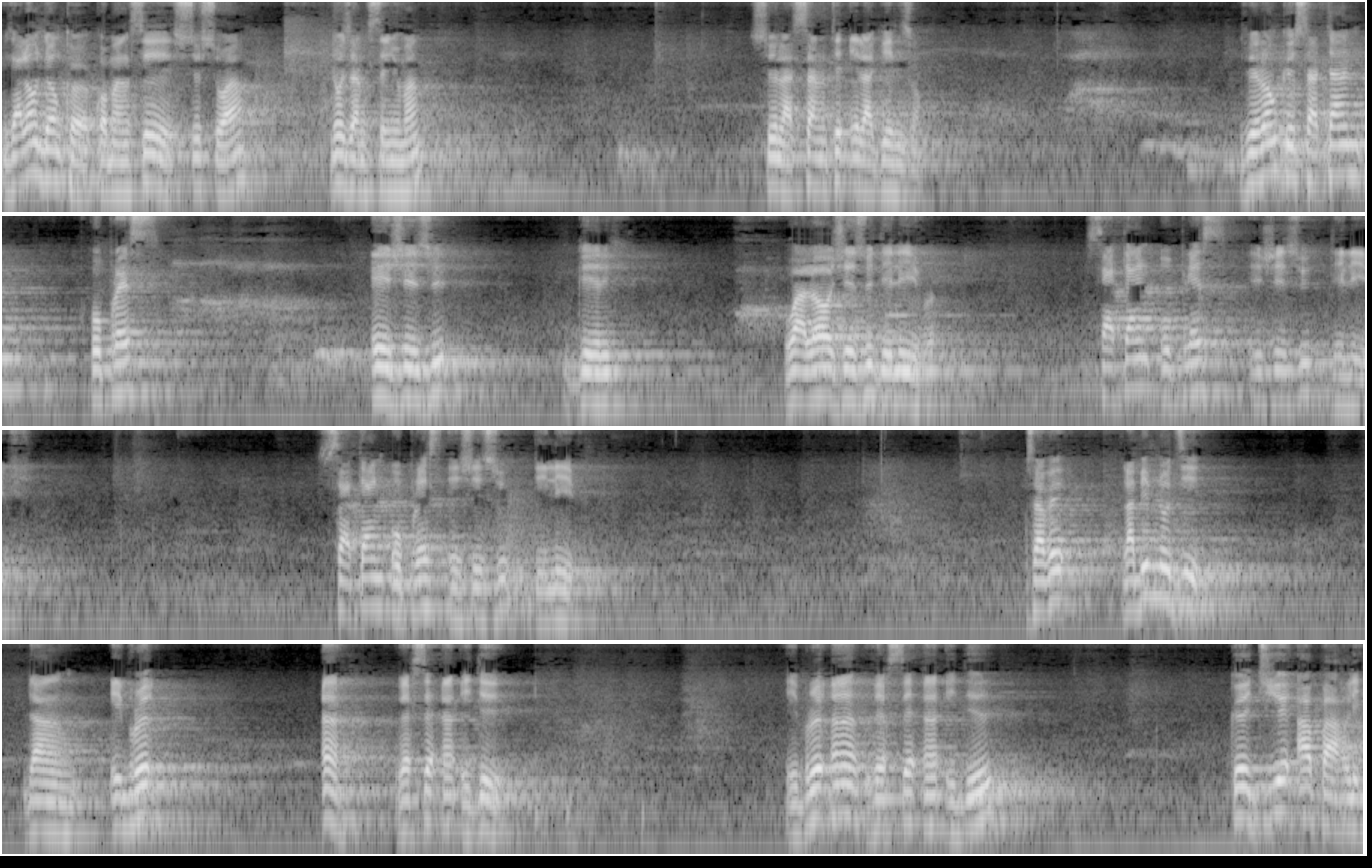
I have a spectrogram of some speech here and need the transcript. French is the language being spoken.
Nous allons donc euh, commencer ce soir nos enseignements sur la santé et la guérison. Nous verrons que Satan oppresse et Jésus guérit. Ou alors Jésus délivre. Satan oppresse et Jésus délivre. Satan oppresse et Jésus délivre. Vous savez, la Bible nous dit dans Hébreu 1, versets 1 et 2. Hébreu 1, versets 1 et 2, que Dieu a parlé.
